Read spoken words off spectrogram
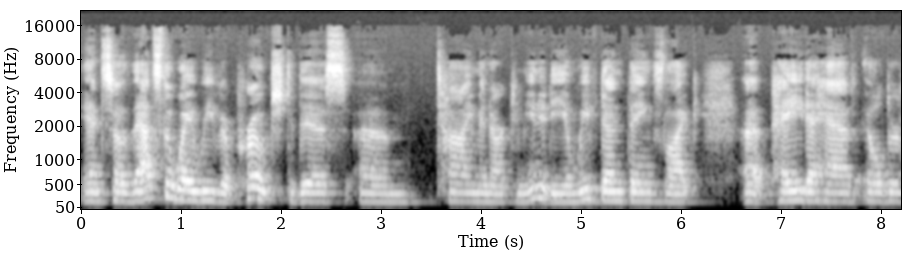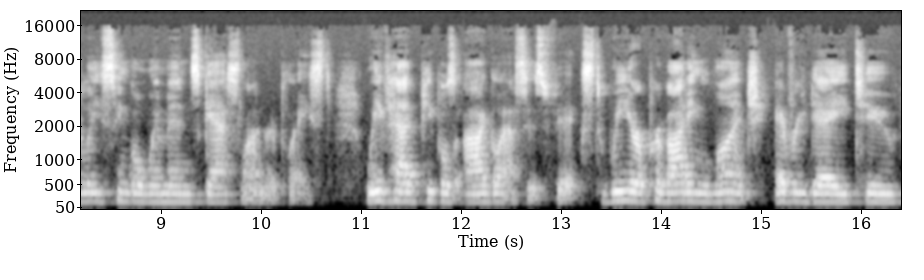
And so that's the way we've approached this um, time in our community. And we've done things like uh, pay to have elderly single women's gas line replaced. We've had people's eyeglasses fixed. We are providing lunch every day to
